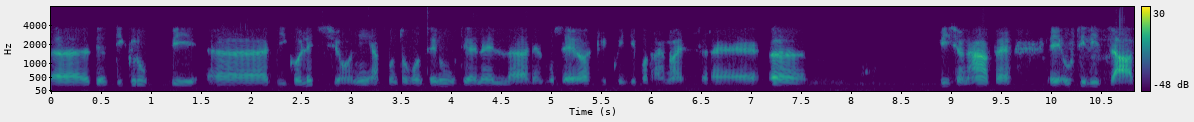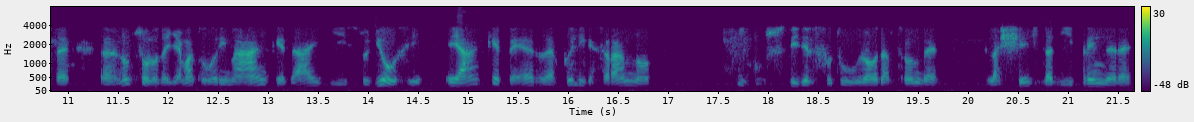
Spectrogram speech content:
eh, di gruppi eh, di collezioni appunto contenute nel, nel, museo e che quindi potranno essere eh, visionate e utilizzate eh, non solo dagli amatori ma anche dagli studiosi e anche per quelli che saranno i gusti del futuro. D'altronde la scelta di prendere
